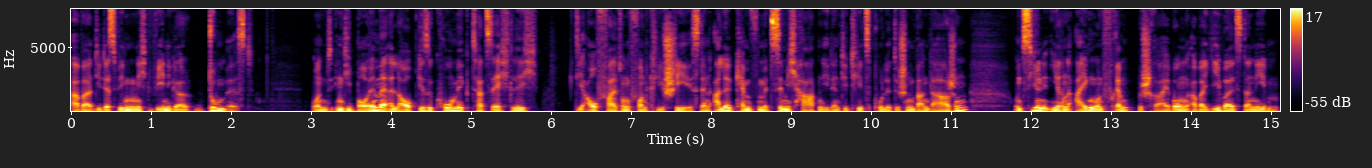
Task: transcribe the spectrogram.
aber die deswegen nicht weniger dumm ist. Und in die Bäume erlaubt diese Komik tatsächlich die Auffaltung von Klischees, denn alle kämpfen mit ziemlich harten identitätspolitischen Bandagen und zielen in ihren Eigen- und Fremdbeschreibungen aber jeweils daneben.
